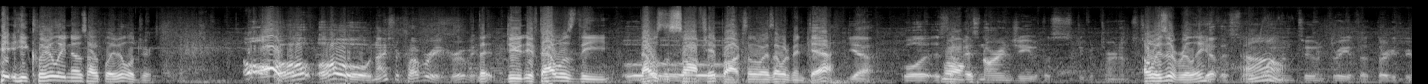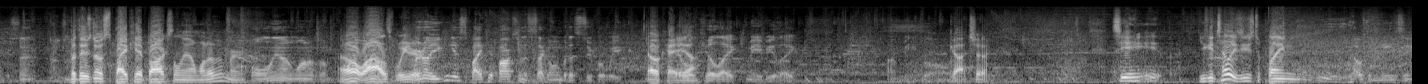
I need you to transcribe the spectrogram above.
he clearly knows how to play villager. Oh, oh, oh nice recovery, groovy. That, dude, if that was the that was the soft hitbox, otherwise that would have been death. yeah, well, it's, Well- it's an RNG with stupid turnips. Oh, is it really? Yep, it's oh, one, two, and three. It's at 33%. but there's no spike hitbox only on one of them, or? Only on one of them. Oh wow, that's Or weird. no, you can get a spike hitbox on the second one, but it's super weak. Okay, It'll yeah. kill like maybe like a meatball. Gotcha. See, it, you can tell he's used to playing Ooh, that was amazing.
